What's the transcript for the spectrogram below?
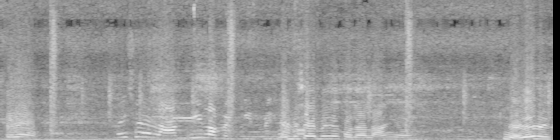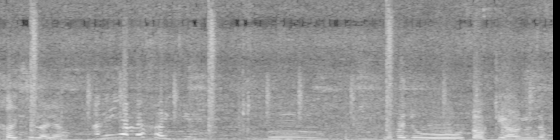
ใช่ป่ะไม่ใช่ร้านที่เราไปกินไม่มันไม่ใช่ใช่ไม่ใช่คนละร้านไงเหมียวได้เคยกินแล้วยังอันนี้ยังไม่เคยกิน อืมเดี๋ยวไปดูโตเกียวนั่นด้วย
